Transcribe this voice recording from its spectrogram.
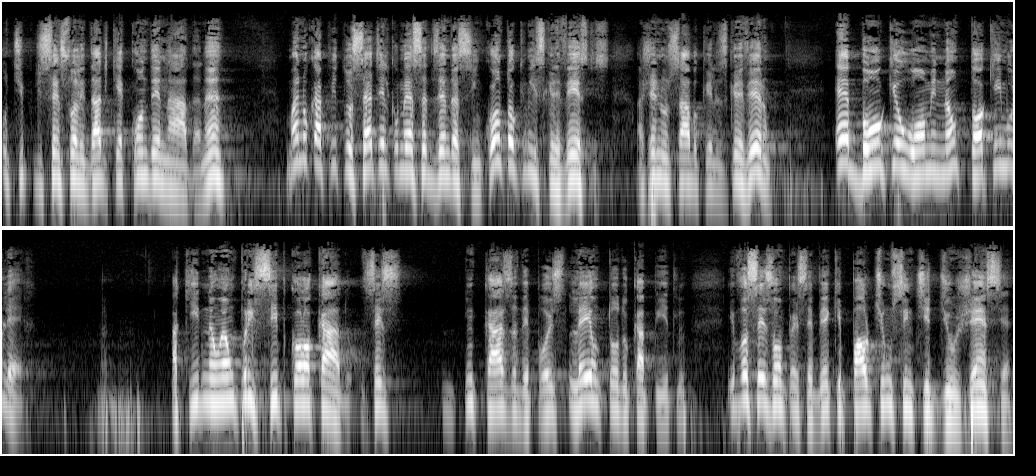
o tipo de sensualidade que é condenada, né? Mas no capítulo 7 ele começa dizendo assim: Quanto ao que me escrevestes, a gente não sabe o que eles escreveram, é bom que o homem não toque em mulher. Aqui não é um princípio colocado. Vocês em casa depois, leiam todo o capítulo, E vocês vão perceber que Paulo tinha um sentido de urgência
